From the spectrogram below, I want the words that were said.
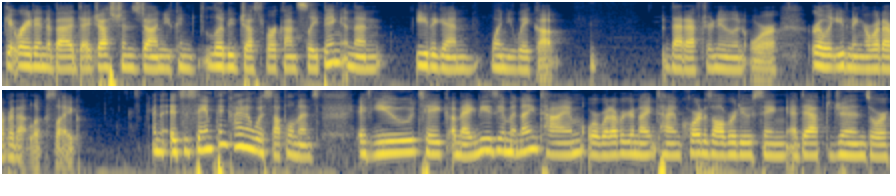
get right into bed digestion's done you can literally just work on sleeping and then eat again when you wake up that afternoon or early evening or whatever that looks like and it's the same thing kind of with supplements. If you take a magnesium at nighttime or whatever your nighttime cortisol reducing adaptogens or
